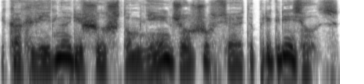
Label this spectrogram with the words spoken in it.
И, как видно, решил, что мне и Джорджу все это пригрезилось.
